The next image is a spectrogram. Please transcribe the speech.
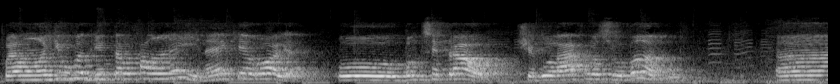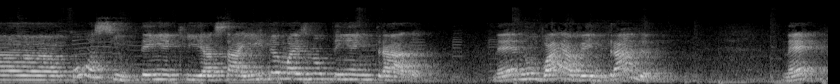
Foi onde o Rodrigo estava falando aí, né? Que olha, o Banco Central chegou lá e falou assim, o banco, ah, como assim tem aqui a saída, mas não tem a entrada? Né? Não vai haver entrada? Né?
